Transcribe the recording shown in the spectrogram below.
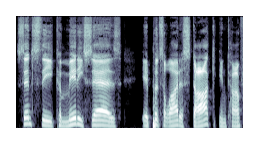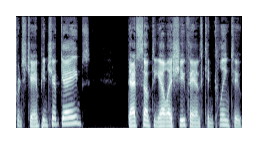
Since the committee says it puts a lot of stock in conference championship games, that's something LSU fans can cling to.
